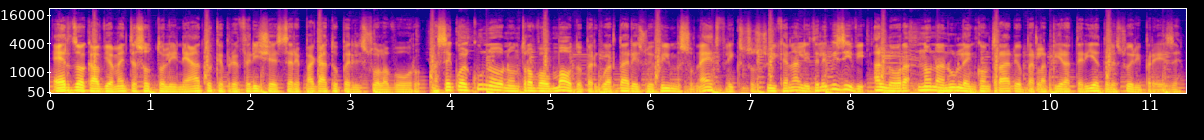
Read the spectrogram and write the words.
Herzog ha ovviamente sottolineato che preferisce essere pagato per il suo lavoro, ma se qualcuno non trova un modo per guardare i suoi film su Netflix o sui canali canali televisivi, allora non ha nulla in contrario per la pirateria delle sue riprese.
